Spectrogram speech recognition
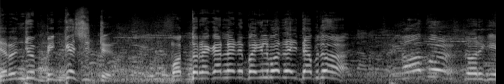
చిరంజీవి బిగ్గెస్ట్ హిట్. మొత్తం రికార్డులన్నీ పగిలిపోతాయి దెబ్బతో. స్టోరీకి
